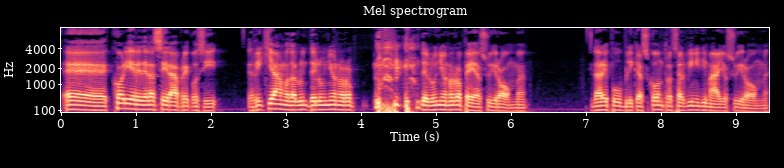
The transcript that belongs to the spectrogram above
Eh, Corriere della Sera apre così: richiamo dell'Unione, Europea, dell'Unione Europea sui Rom. La Repubblica scontro Salvini Di Maio sui Rom.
